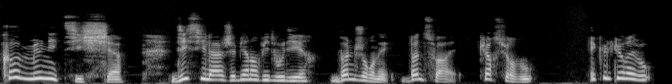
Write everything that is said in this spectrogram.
Community. D'ici là, j'ai bien envie de vous dire bonne journée, bonne soirée, cœur sur vous, et culturez-vous.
